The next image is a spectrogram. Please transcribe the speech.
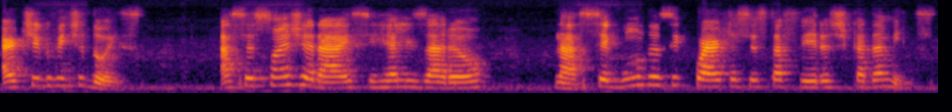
Artigo 22. As sessões gerais se realizarão nas segundas e quartas sexta-feiras de cada mês.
